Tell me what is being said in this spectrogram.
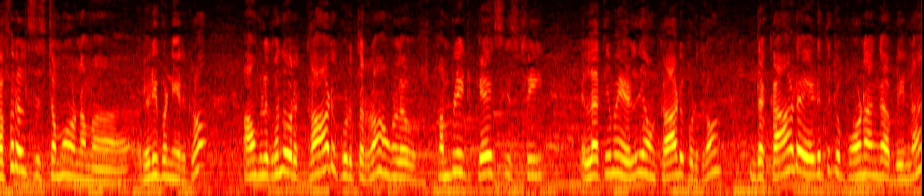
ரெஃபரல் சிஸ்டமும் நம்ம ரெடி பண்ணியிருக்கிறோம். அவங்களுக்கு வந்து ஒரு கார்டு கொடுத்துட்றோம். அவங்களுக்கு கம்ப்ளீட் கேஸ் ஹிஸ்ட்ரி எல்லாத்தையுமே எழுதி அவங்க கார்டு கொடுத்துறோம் இந்த கார்டை எடுத்துகிட்டு போனாங்க அப்படின்னா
